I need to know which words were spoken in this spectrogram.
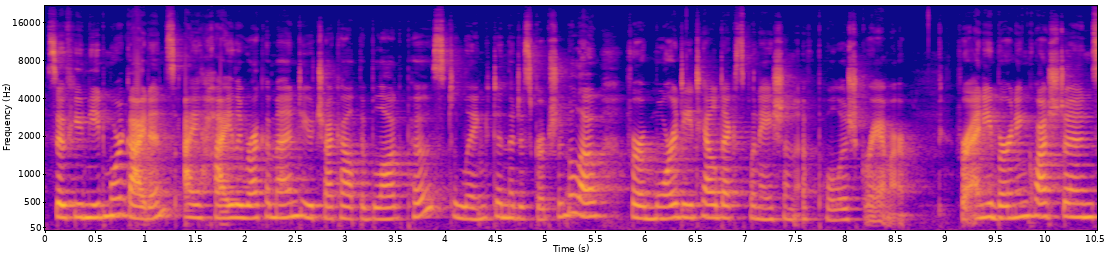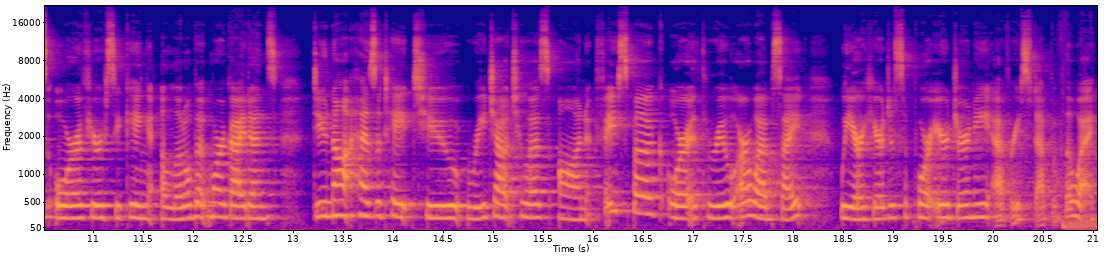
So, if you need more guidance, I highly recommend you check out the blog post linked in the description below for a more detailed explanation of Polish grammar. For any burning questions, or if you're seeking a little bit more guidance, do not hesitate to reach out to us on Facebook or through our website. We are here to support your journey every step of the way.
